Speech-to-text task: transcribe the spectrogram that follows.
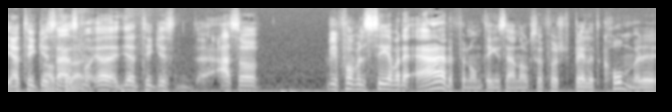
Jag tycker så här, små- jag, jag tycker alltså vi får väl se vad det är för någonting sen också först spelet kommer.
